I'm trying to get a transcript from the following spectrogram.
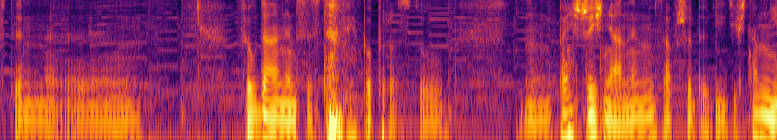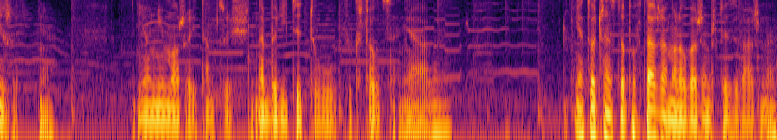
w tym e, feudalnym systemie po prostu mm, pańszczyźnianym zawsze byli gdzieś tam niżej. Nie? I oni może i tam coś nabyli tytułu wykształcenia, ale ja to często powtarzam, ale uważam, że to jest ważne.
